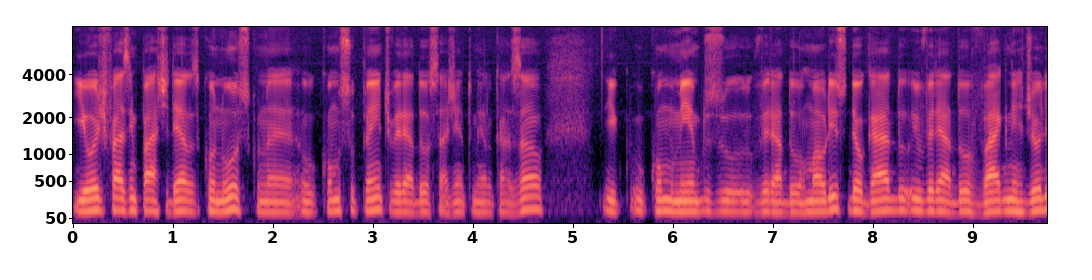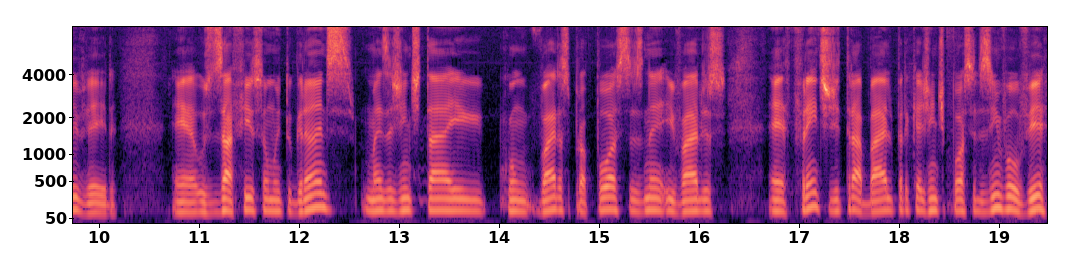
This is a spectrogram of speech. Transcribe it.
e hoje fazem parte delas conosco, né, como suplente o vereador Sargento Melo Casal e como membros o vereador Maurício Delgado e o vereador Wagner de Oliveira. É, os desafios são muito grandes, mas a gente está aí com várias propostas né, e vários é, frentes de trabalho para que a gente possa desenvolver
